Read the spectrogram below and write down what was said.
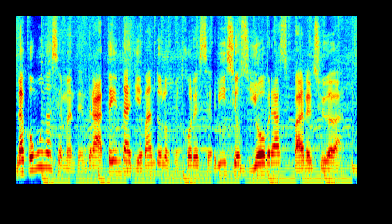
la comuna se mantendrá atenta llevando los mejores servicios y obras para el ciudadano.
